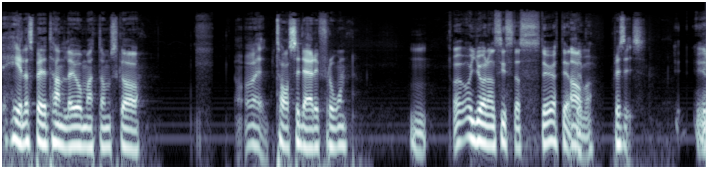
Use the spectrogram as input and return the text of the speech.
hela spelet handlar ju om att de ska ta sig därifrån. Och, och göra en sista stöt egentligen Ja. va? Precis. Är Det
